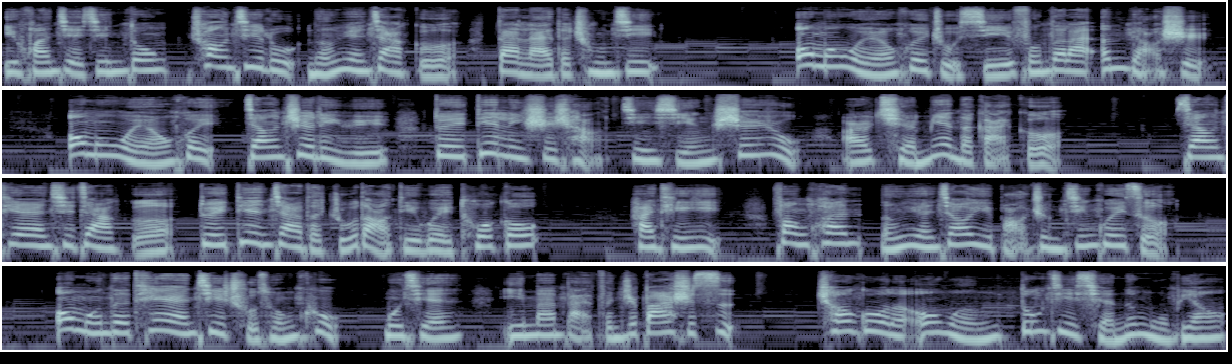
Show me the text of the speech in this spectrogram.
以缓解今冬创纪录能源价格带来的冲击。欧盟委员会主席冯德莱恩表示，欧盟委员会将致力于对电力市场进行深入而全面的改革，将天然气价格对电价的主导地位脱钩。还提议放宽能源交易保证金规则。欧盟的天然气储存库目前已满百分之八十四，超过了欧盟冬季前的目标。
